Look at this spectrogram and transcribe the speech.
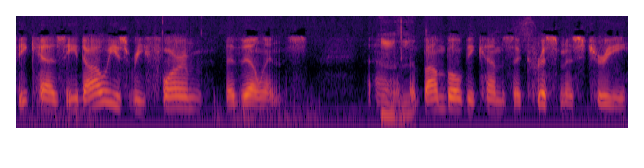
because he'd always reform the villains. Uh, Mhm. The Bumble becomes a Christmas tree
